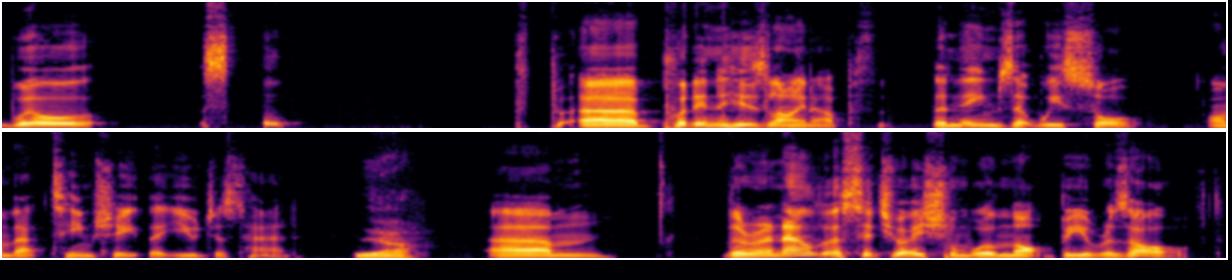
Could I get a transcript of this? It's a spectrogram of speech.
will still uh, put in his lineup the names that we saw on that team sheet that you just had. Yeah. Um, the Ronaldo situation will not be resolved.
